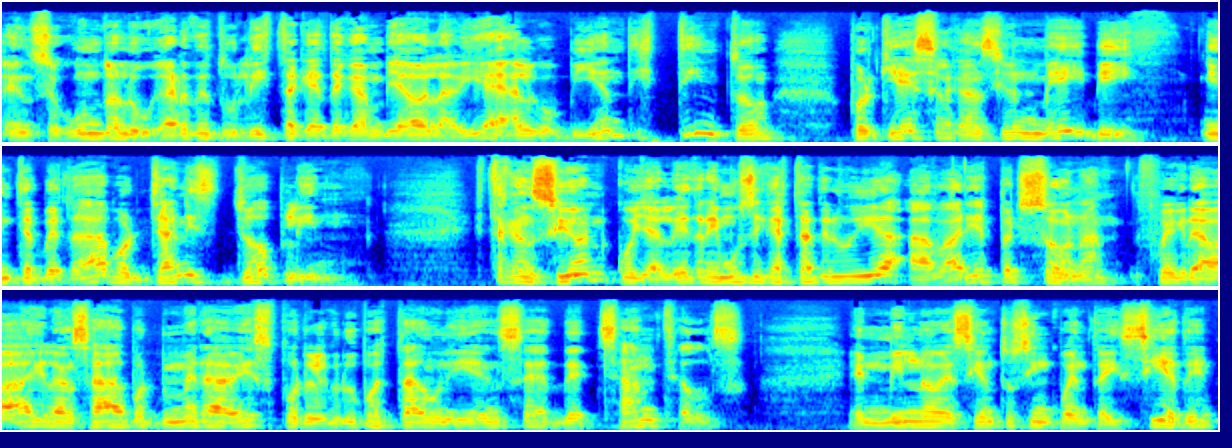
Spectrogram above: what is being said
en segundo lugar de tu lista que te ha cambiado la vida, es algo bien distinto, porque es la canción Maybe, interpretada por Janis Joplin. Esta canción, cuya letra y música está atribuida a varias personas, fue grabada y lanzada por primera vez por el grupo estadounidense The Chantels en 1957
